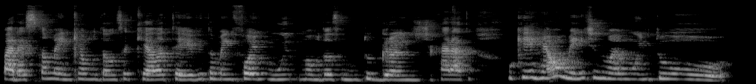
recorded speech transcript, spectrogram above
parece também que a mudança que ela teve também foi muito, uma mudança muito grande de caráter, o que realmente não é muito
